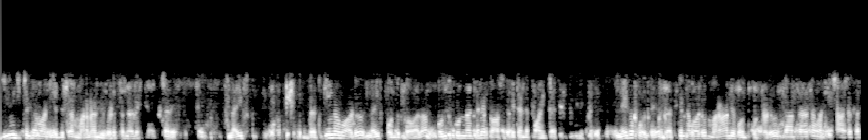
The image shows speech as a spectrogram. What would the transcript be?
జీవించుతున్న వాడి ఎదుట మరణాన్ని పెడుతున్నాడు. సరే. లైఫ్ బ్రతికిన వాడు లైఫ్ పొందుకోవాలా? పొందుకున్నాకనే ప్రాస్పరిటీ అనే పాయింట్ అది. లేకపోతే బ్రతికిన వాడు మరణాన్ని పొందుకుంటాడు. దాని తర్వాత మనకి శాశ్వత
